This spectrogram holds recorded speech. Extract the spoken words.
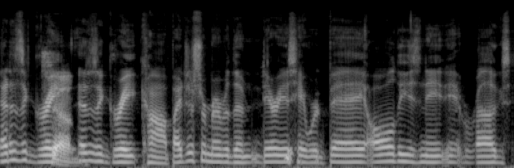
That is a great. So, that is a great comp. I just remember them. Darrius Heyward-Bey, all these Nate eh, Ruggs,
